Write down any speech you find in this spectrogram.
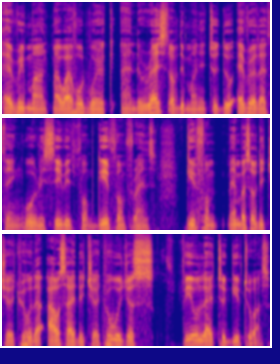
every month, my wife would work, and the rest of the money to do every other thing, we'll receive it from give from friends, give from members of the church, people that are outside the church. People just feel led to give to us.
